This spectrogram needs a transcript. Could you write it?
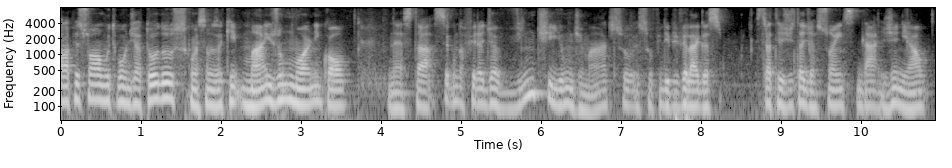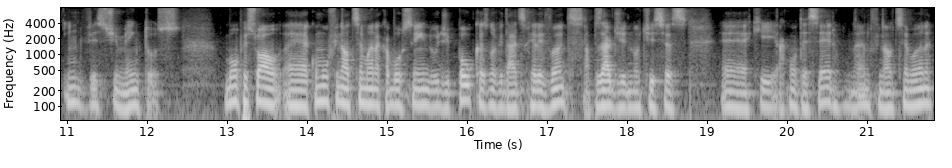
Fala pessoal, muito bom dia a todos. Começamos aqui mais um Morning Call nesta segunda-feira, dia 21 de março. Eu sou Felipe Vilegas, estrategista de ações da Genial Investimentos. Bom, pessoal, é, como o final de semana acabou sendo de poucas novidades relevantes, apesar de notícias é, que aconteceram né, no final de semana,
